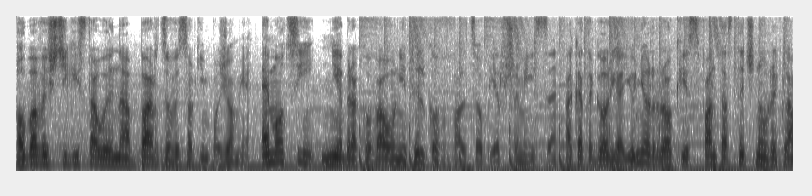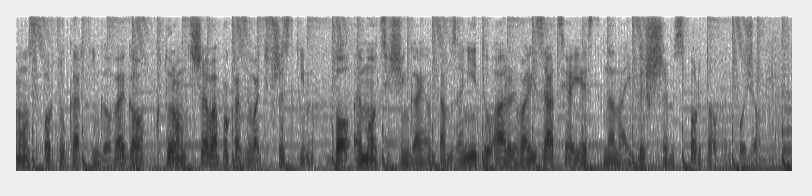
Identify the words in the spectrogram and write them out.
Oba wyścigi stały na bardzo wysokim poziomie. Emocji nie brakowało nie tylko w walce o pierwsze miejsce, a kategoria Junior Rock jest fantastyczną reklamą sportu kartingowego, którą trzeba pokazywać wszystkim, bo emocje sięgają tam zenitu, a rywalizacja jest na najwyższym sportowym poziomie.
